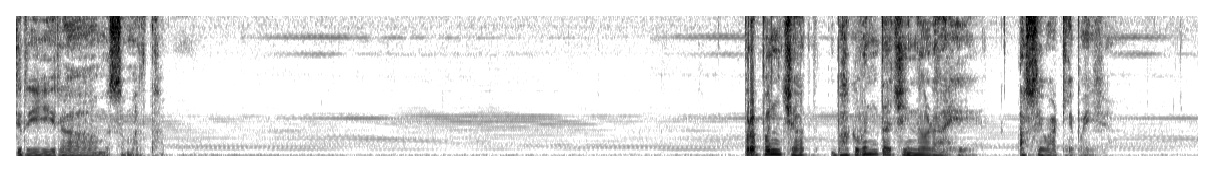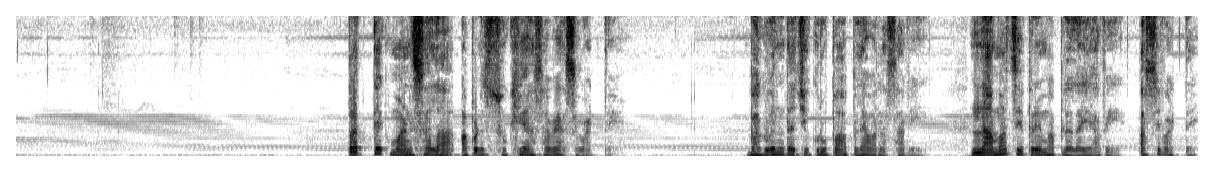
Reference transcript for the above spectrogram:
श्रीराम समर्थ. प्रपंचात भगवंताची नड आहे असे वाटले पाहिजे. प्रत्येक माणसाला आपण सुखी असावे असे वाटते. भगवंताची कृपा आपल्यावर असावी नामाचे प्रेम आपल्याला यावे असे वाटते.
